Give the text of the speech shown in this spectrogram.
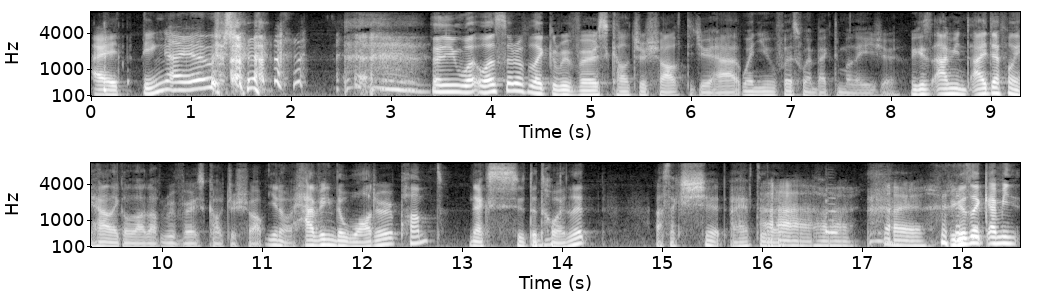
I think I am. I mean, what what sort of like reverse culture shock did you have when you first went back to Malaysia? Because I mean, I definitely had like a lot of reverse culture shock. You know, having the water pumped next to the toilet, I was like, shit, I have to. Like, ah, ah, yeah. because like I mean,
